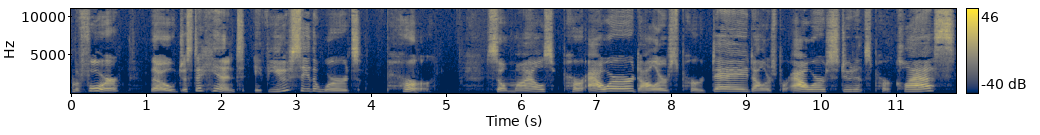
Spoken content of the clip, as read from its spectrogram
Before, though, just a hint, if you see the words per, so miles per hour, dollars per day, dollars per hour, students per class,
